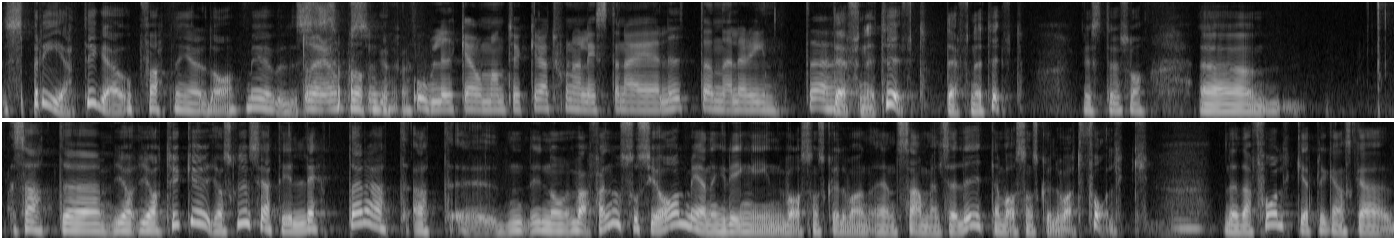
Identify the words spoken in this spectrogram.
spretiga uppfattningar idag. Med Då är det också grupper. olika om man tycker att journalisterna är eliten eller inte. Definitivt. definitivt. Visst är det så. Uh, så att, eh, jag, jag, tycker, jag skulle säga att det är lättare att, att eh, i, någon, i varje fall någon social mening ringa in vad som skulle vara en, en samhällselit än vad som skulle vara ett folk. Mm. Det där folket blir ganska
